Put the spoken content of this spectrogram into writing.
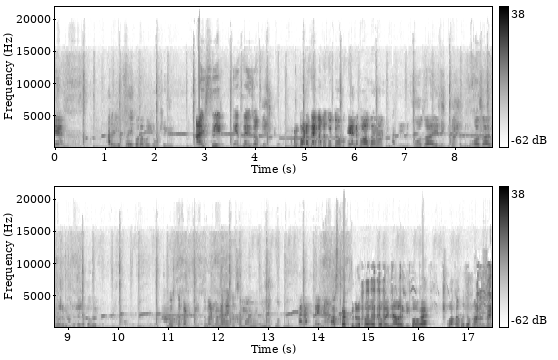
কেন? আরে ভাই কথা কই সমস্যা কি আইসি এটাই যথেষ্ট আবার ঘরে যাই কথা কইতে হবে কেন কোয়া যায় না? আরে এনে কোয়া যায় এনে কি কথা কোয়া যায়? ঘরের ভিতরে কথা কই। বুঝতে পারছি। তোমার মনে হইতেছে মন মতলব খুব খারাপ তাই না? আস্তাক ফিরলো তো তো না আবার কি কও হ্যাঁ? কথা কইতে মানুষজন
